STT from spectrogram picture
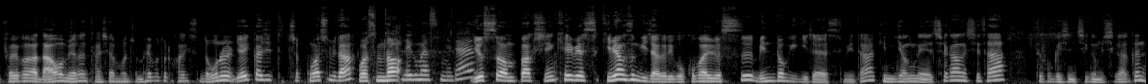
결과가 나오면은 다시 한번 좀 해보도록 하겠습니다. 오늘 여기까지 듣죠. 고맙습니다. 고맙습니다. 네, 고맙습니다. 뉴스 언박싱 KBS 김양순 기자 그리고 고발뉴스 민동기 기자였습니다. 김경래의 최강 시사 듣고 계신 지금 시각은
